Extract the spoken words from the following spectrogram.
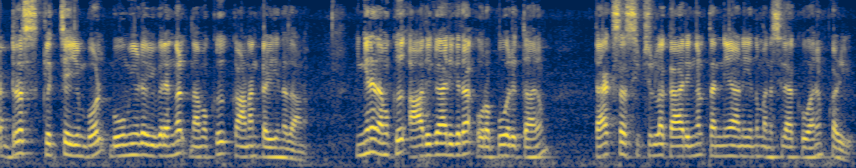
അഡ്രസ് ക്ലിക്ക് ചെയ്യുമ്പോൾ ഭൂമിയുടെ വിവരങ്ങൾ നമുക്ക് കാണാൻ കഴിയുന്നതാണ്. ഇങ്ങനെ നമുക്ക് ആധികാരികത ഉറപ്പുവരുത്താനും ടാക്സ് അസിച്ചുള്ള കാര്യങ്ങൾ തന്നെയാണ് എന്ന് മനസ്സിലാക്കുവാനും കഴിയും.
